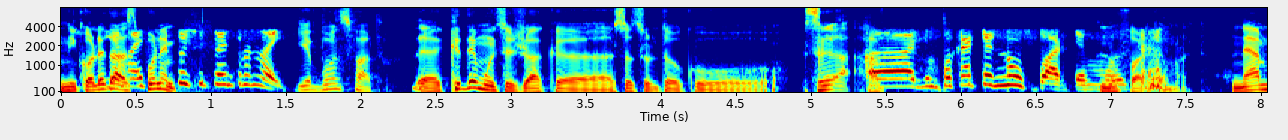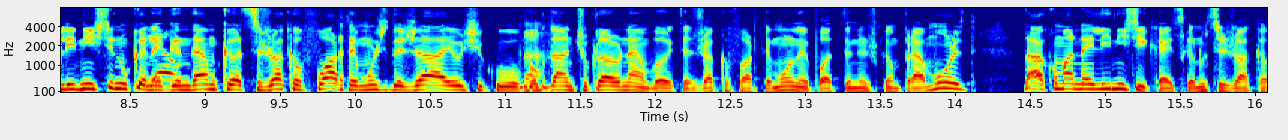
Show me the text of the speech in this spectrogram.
Nicoleta, spune și pentru noi. E bun sfatul. Cât de mult se joacă soțul tău cu... Să... Uh, din păcate nu foarte mult. Nu foarte mult. Ne-am liniștit, nu că eu... ne gândeam că se joacă foarte mult și deja eu și cu da. Bogdan Ciuclaru ne-am, vă, uite, se joacă foarte mult, noi poate ne jucăm prea mult, dar acum ne-ai liniștit că ai zis că nu se joacă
